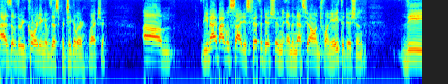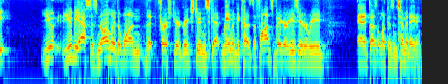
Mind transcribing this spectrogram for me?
as of the recording of this particular lecture. Um, the United Bible Society's fifth edition and the Nestle Aland 28th edition. The U- UBS is normally the one that first year Greek students get, mainly because the font's bigger, easier to read, and it doesn't look as intimidating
